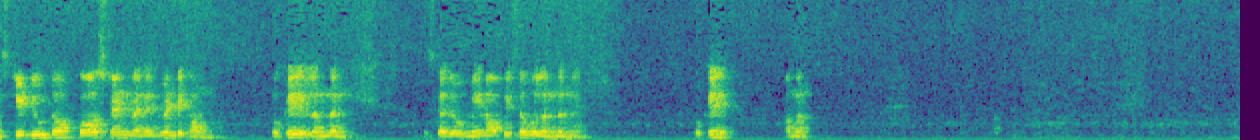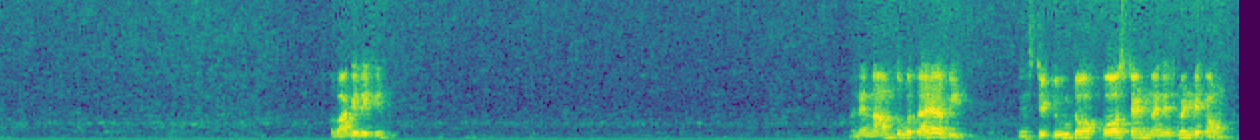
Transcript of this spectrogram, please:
Institute of cost and management account okay London इसका जो मेन ऑफ़िस है वो लंदन में ओके okay? अमन अब आगे देखिए। मैंने नाम तो बताया अभी institute of cost and management account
